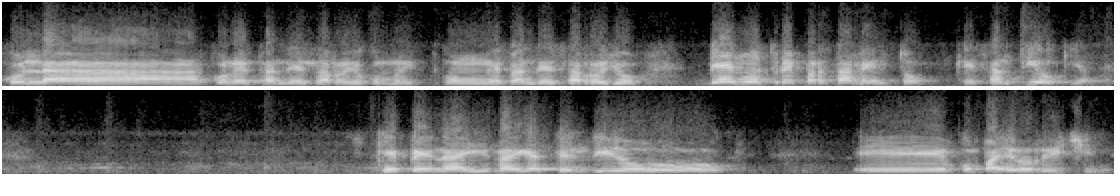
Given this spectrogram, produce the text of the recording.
con, la, con el plan de desarrollo con el plan de desarrollo de nuestro departamento, que es Antioquia. Qué pena irme haya extendido, eh, compañero Richie.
